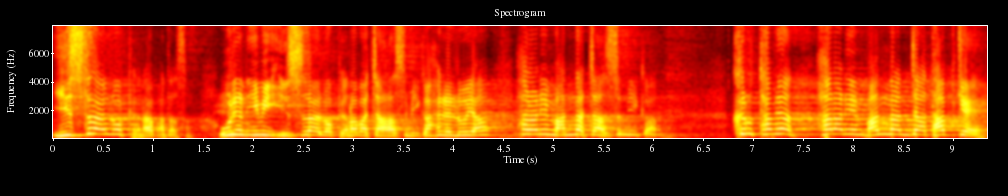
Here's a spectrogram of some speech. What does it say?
이스라엘로 변화받아서 우리는 이미 이스라엘로 변화받지 않았습니까? 할렐루야 하나님 만났지 않습니까? 그렇다면 하나님 만난 자답게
